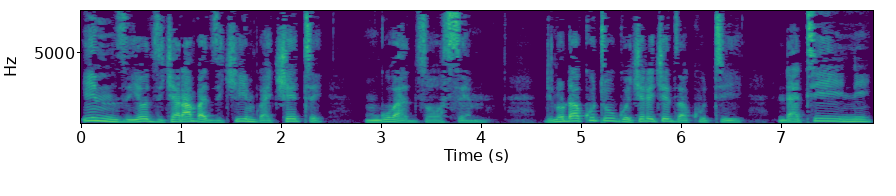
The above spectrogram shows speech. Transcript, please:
inziyo dzicharamba dzichiimbwa chete nguva dzose. Ndinoda kuti ugocherechedza kuti ndatiini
